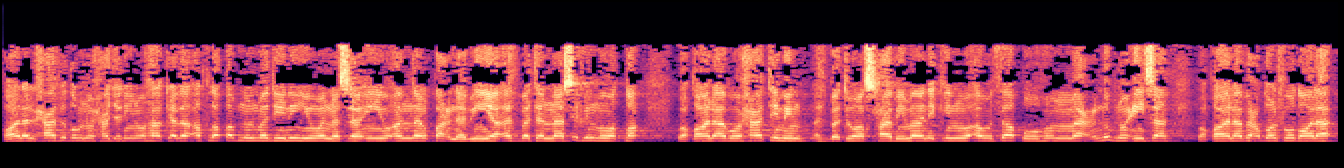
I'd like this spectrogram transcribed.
قال الحافظ ابن حجر وهكذا أطلق ابن المديني والنسائي أن القعنبي أثبت الناس في الموطأ. وقال أبو حاتم أثبت أصحاب مالك وأوثقهم معن بن عيسى وقال بعض الفضلاء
